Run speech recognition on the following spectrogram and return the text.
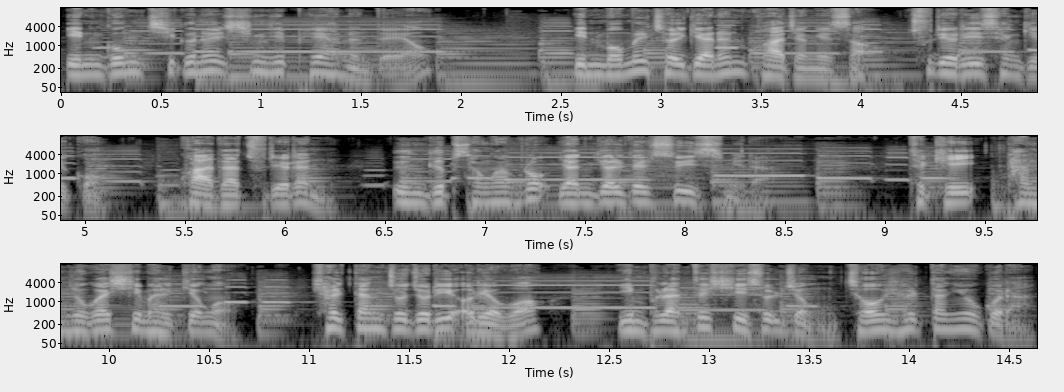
인공 치근을 식립해야 하는데요. 잇몸을 절개하는 과정에서 출혈이 생기고 과다 출혈은 응급 상황으로 연결될 수 있습니다. 특히 당뇨가 심할 경우 혈당 조절이 어려워 임플란트 시술 중 저혈당이 오거나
